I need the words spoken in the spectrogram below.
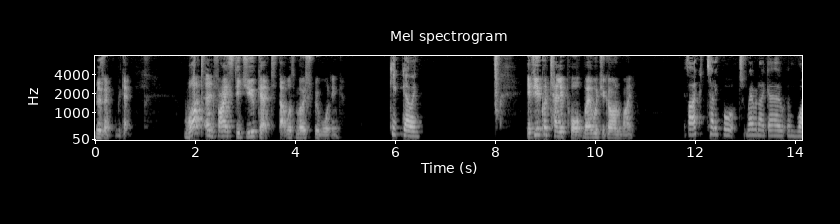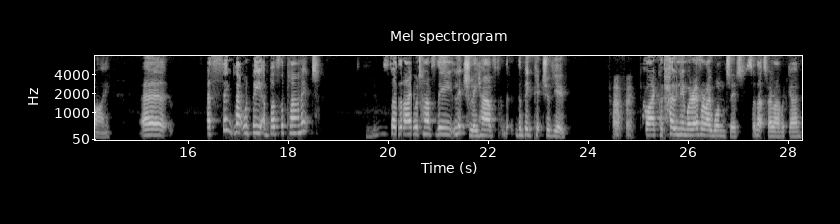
Music. Okay. What advice did you get that was most rewarding? Keep going. If you could teleport, where would you go and why? If I could teleport, where would I go and why? Uh, I think that would be above the planet, so that I would have the literally have the, the big picture view. Perfect. So I could hone in wherever I wanted. So that's where I would go.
